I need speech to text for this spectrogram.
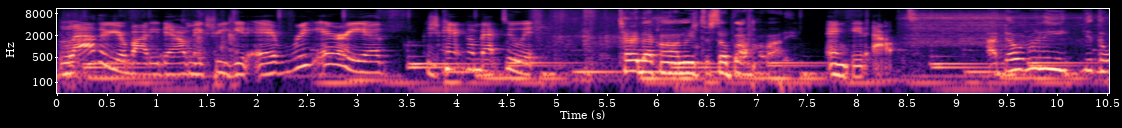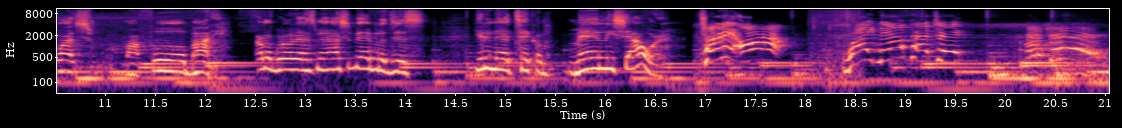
lather your body down, make sure you get every area, because you can't come back to it, Turn it back on, rinse the soap off my body. and get out. I don't really get to watch my full body. I'm a grown ass man. I should be able to just get in there and take a manly shower. Turn it off! Right now, Patrick! Hey,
